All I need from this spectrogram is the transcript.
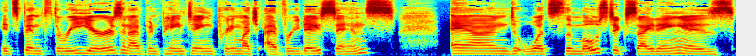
It's been three years and I've been painting pretty much every day since. And what's the most exciting is,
